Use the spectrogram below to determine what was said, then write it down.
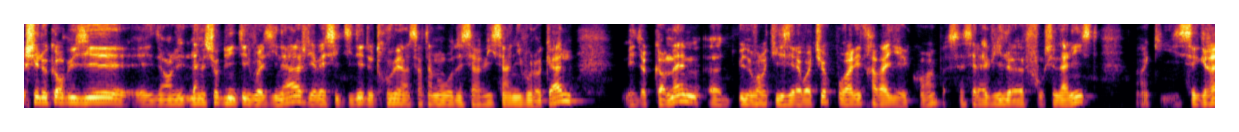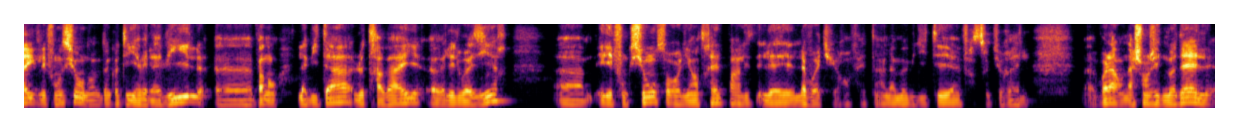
chez Le Corbusier et dans la notion d'unité de voisinage, il y avait cette idée de trouver un certain nombre de services à un niveau local, mais de quand même devoir utiliser la voiture pour aller travailler, quoi. Hein, parce que c'est la ville fonctionnaliste. Hein, qui ségrègue les fonctions. Donc, d'un côté, il y avait la ville, euh, pardon, l'habitat, le travail, euh, les loisirs, euh, et les fonctions sont reliées entre elles par la voiture, en fait, hein, la mobilité infrastructurelle. voilà, on a changé de modèle,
